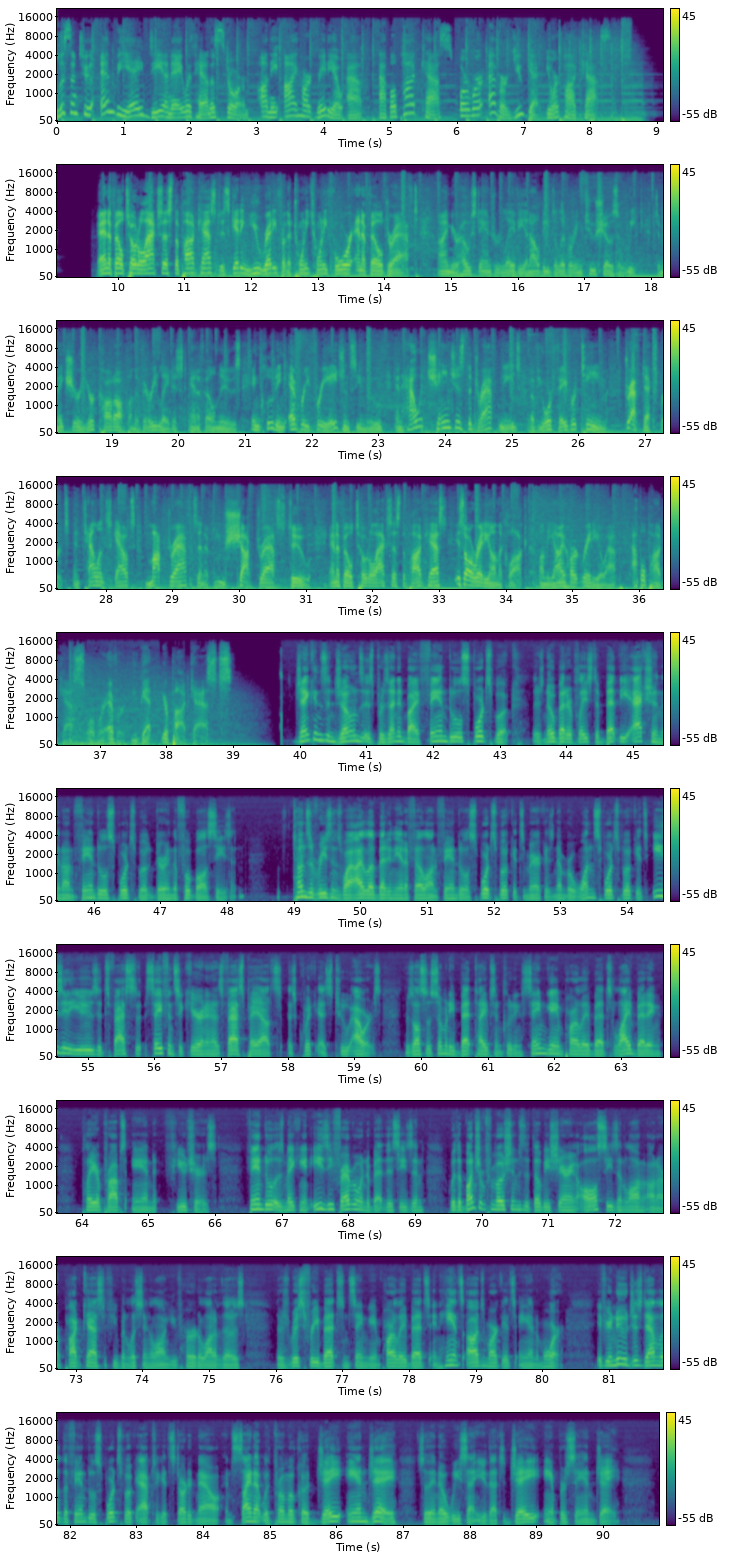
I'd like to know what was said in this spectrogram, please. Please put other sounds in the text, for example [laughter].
Listen to NBA DNA with Hannah Storm on the iHeartRadio app, Apple Podcasts, or wherever you get your podcasts. NFL Total Access, the podcast, is getting you ready for the 2024 NFL Draft. I'm your host, Andrew Levy, and I'll be delivering two shows a week to make sure you're caught up on the very latest NFL news, including every free agency move and how it changes the draft needs of your favorite team. Draft experts and talent scouts, mock drafts, and a few shock drafts, too. NFL Total Access, the podcast, is already on the clock on the iHeartRadio app, Apple Podcasts, or wherever you get your podcasts. Jenkins and Jones is presented by FanDuel Sportsbook. There's no better place to bet the action than on FanDuel Sportsbook during the football season. Tons of reasons why I love betting the NFL on FanDuel Sportsbook. It's America's number one sportsbook. It's easy to use, it's fast, safe and secure, and it has fast payouts as quick as two hours. There's also so many bet types, including same game parlay bets, live betting, player props, and futures. FanDuel is making it easy for everyone to bet this season with a bunch of promotions that they'll be sharing all season long on our podcast. If you've been listening along, you've heard a lot of those. There's risk free bets and same game parlay bets, enhanced odds markets, and more. If you're new, just download the FanDuel Sportsbook app to get started now and sign up with promo code J and J so they know we sent you. That's J ampersand J.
